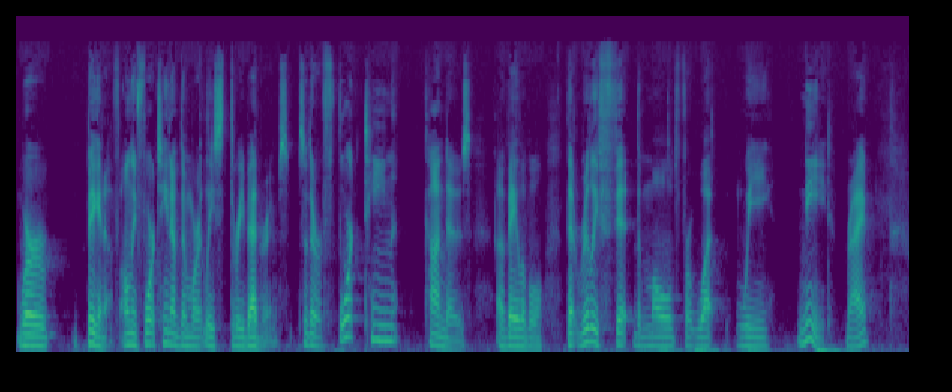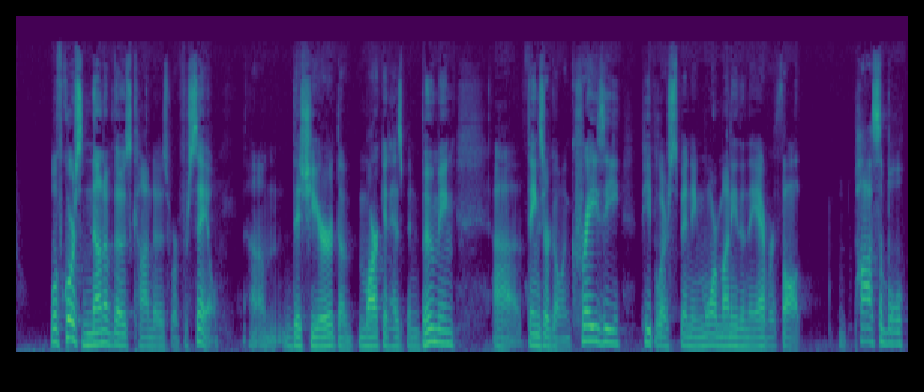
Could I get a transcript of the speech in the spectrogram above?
were big enough. Only 14 of them were at least three bedrooms. So there are 14 condos available that really fit the mold for what we need, right? Well, of course, none of those condos were for sale. Um, this year, the market has been booming. Uh, things are going crazy. People are spending more money than they ever thought possible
